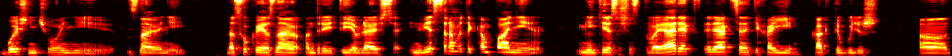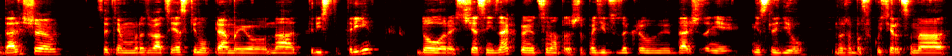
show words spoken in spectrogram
больше ничего не знаю о ней. Насколько я знаю, Андрей, ты являешься инвестором этой компании, мне интересно сейчас твоя реакция на THI, как ты будешь э, дальше с этим развиваться. Я скинул прямо ее на 303 доллара. Сейчас я не знаю, какая ее цена, потому что позицию закрыл и дальше за ней не следил. Нужно было сфокусироваться на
